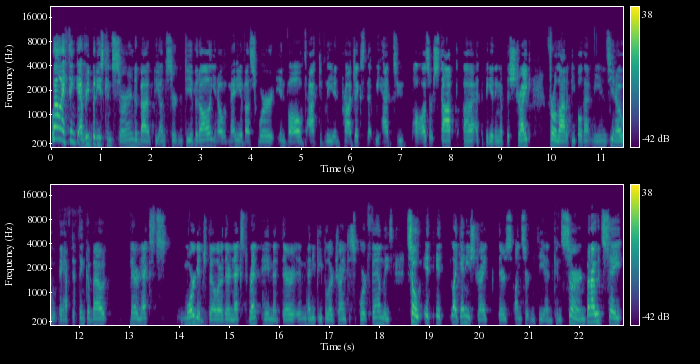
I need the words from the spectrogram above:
Well, I think everybody's concerned about the uncertainty of it all. You know, many of us were involved actively in projects that we had to pause or stop uh, at the beginning of the strike. For a lot of people, that means, you know, they have to think about their next mortgage bill or their next rent payment. There, many people are trying to support families. So it, it, like any strike, there's uncertainty and concern. But I would say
